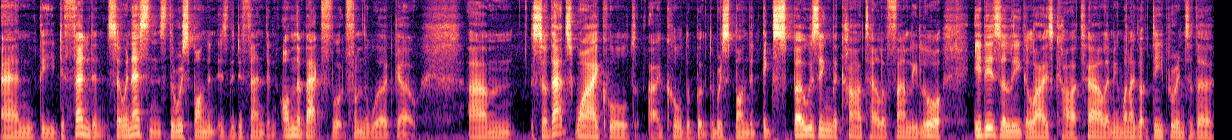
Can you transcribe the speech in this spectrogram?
and the defendant. So in essence, the respondent is the defendant on the back foot from the word go. Um, so that's why I called I called the book "The Respondent," exposing the cartel of family law. It is a legalized cartel. I mean, when I got deeper into the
